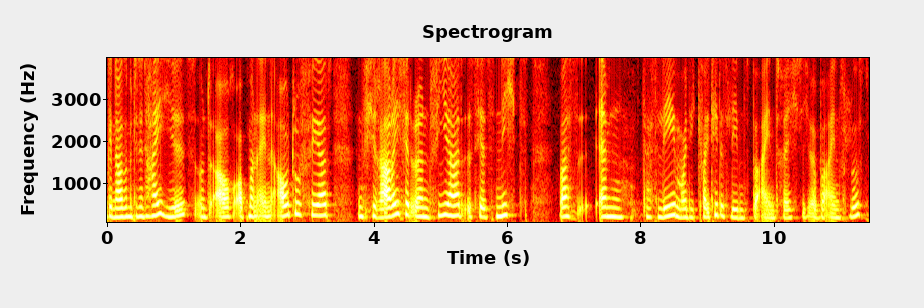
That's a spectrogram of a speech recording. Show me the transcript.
genauso mit den High Heels und auch, ob man ein Auto fährt, ein Ferrari fährt oder ein Fiat, ist jetzt nichts, was ähm, das Leben oder die Qualität des Lebens beeinträchtigt oder beeinflusst.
